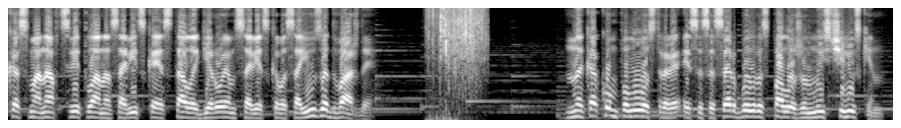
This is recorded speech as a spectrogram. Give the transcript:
Космонавт Светлана Савицкая стала Героем Советского Союза дважды. На каком полуострове СССР был расположен мыс Челюскин?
